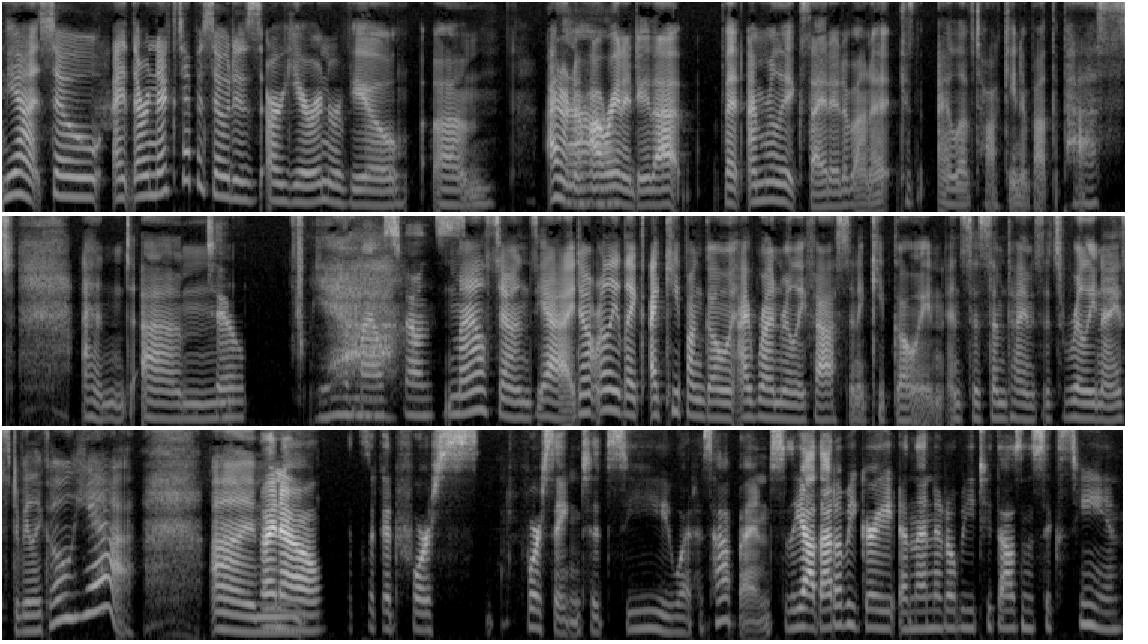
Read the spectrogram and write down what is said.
yeah. So I, our next episode is our year in review. Um, I don't know how we're gonna do that, but I'm really excited about it because I love talking about the past and um, too yeah, milestones Milestones, yeah. I don't really like. I keep on going. I run really fast and I keep going, and so sometimes it's really nice to be like, oh yeah. Um, I know. It's a good force forcing to see what has happened. So yeah, that'll be great. And then it'll be 2016.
